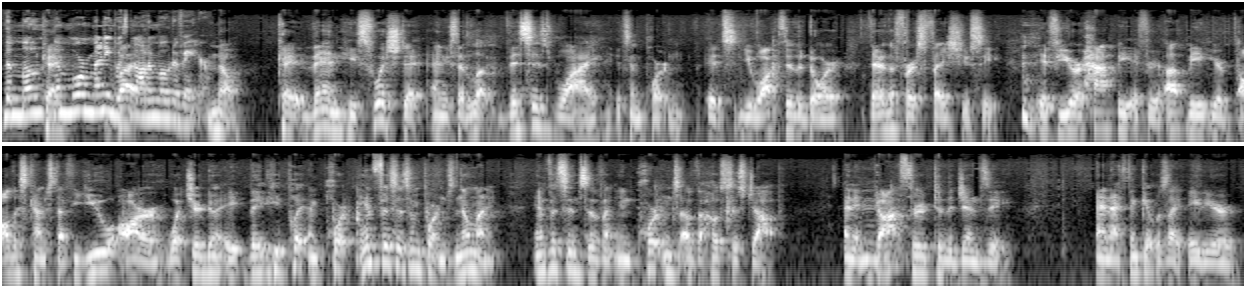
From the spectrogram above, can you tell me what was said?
The mo- Okay, the more money was but- not a motivator. No. Okay, then he switched it and he said, "Look, this is why it's important. It's you walk through the door, they're the first face you see. Mm-hmm. if you're happy, if you're upbeat, you're all this kind of stuff. You are what you're doing." It- they, he put import, emphasis of importance, no money, emphasis of importance of the hostess job, and it mm. got through to the Gen Z, and I think it was like 80 or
